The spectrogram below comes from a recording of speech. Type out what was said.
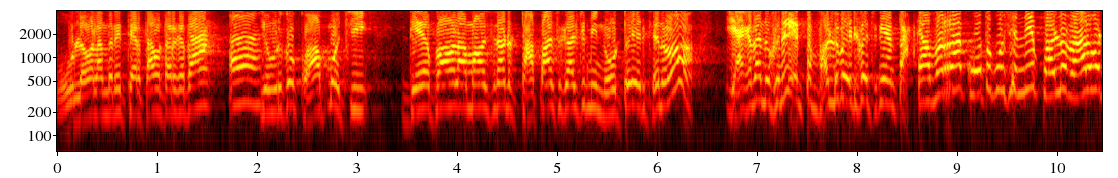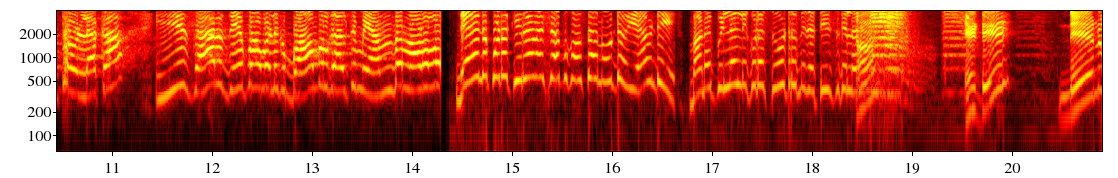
ఊళ్ళో వాళ్ళందరినీ తిడతా ఉంటారు కదా. ఎవరికో కోపం వచ్చి దీపావళి అమావాస్య నాడు టపాసు కాల్చి మీ నోట్లో ఎడితేనో ఎగదనుకుని ఇంత పళ్ళు బయటకు వచ్చినాయి అంట ఎవర్రా కూత కూసింది? పళ్ళు రాలగొట్టేవాళ్ళు లేక ఈసారి దీపావళికి బాంబులు కాల్చి మీ అందరి నేను కూడా కిరాణా షాపుకి వస్తాను ఉంటూ ఏమిటి మన పిల్లల్ని కూడా సూటర్ మీద తీసుకెళ్ళండి ఏంటి? నేను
